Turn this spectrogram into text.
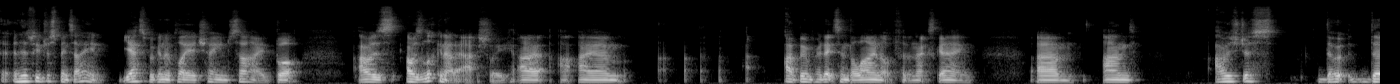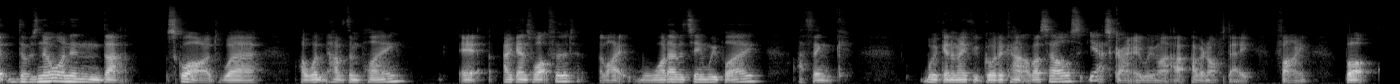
and as we've just been saying, yes, we're going to play a change side, but I was I was looking at it actually. I I, am um, I've been predicting the lineup for the next game, um, and I was just there, there. There was no one in that squad where I wouldn't have them playing it against Watford. Like whatever team we play, I think we're going to make a good account of ourselves. Yes, granted, we might have an off day, fine, but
